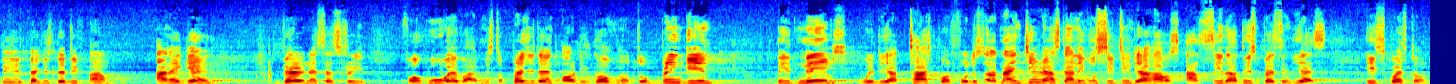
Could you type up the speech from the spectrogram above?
the legislative arm. And again, very necessary for whoever, Mr. President or the governor, to bring in the names with the attached portfolio so that Nigerians can even sit in their house and see that this person, yes, is questioned.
